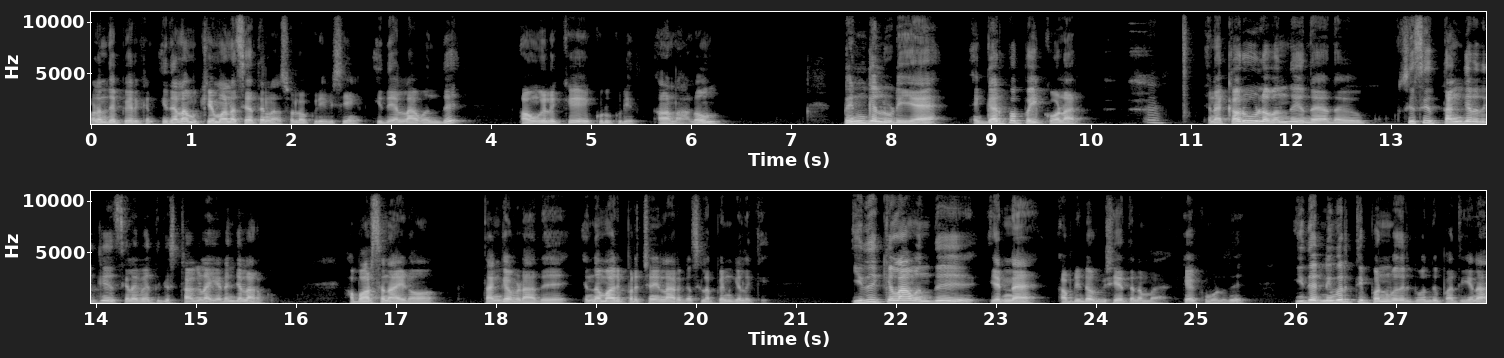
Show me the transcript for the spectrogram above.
குழந்தை பேருக்கு இதெல்லாம் முக்கியமான சேத்திரம் நான் சொல்லக்கூடிய விஷயங்கள். இதெல்லாம் வந்து அவங்களுக்கு கொடுக்கக்கூடியது. ஆனாலும் பெண்களுடைய கர்ப்பப்பை கோளாறு. ஏன்னா கருவில் வந்து இந்த அந்த சிசு தங்குறதுக்கு சில பேர்த்துக்கு ஸ்ட்ரகிளாக இடைஞ்சலாக இருக்கும். அபார்சன் ஆகிடும் தங்க விடாது. இந்த மாதிரி பிரச்சனைலாம் இருக்கும் சில பெண்களுக்கு. இதுக்கெல்லாம் வந்து என்ன? அப்படின்ற ஒரு விஷயத்தை நம்ம கேட்கும் பொழுது இதை நிவர்த்தி பண்ணுவதற்கு வந்து பார்த்திங்கன்னா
